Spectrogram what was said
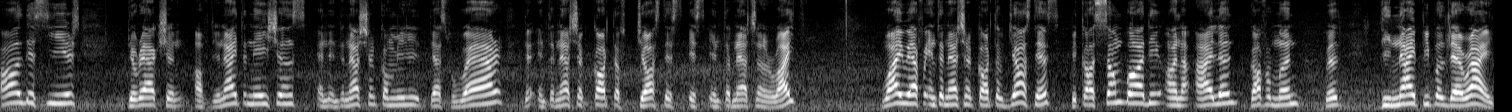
all these years direction of the United Nations and the international community. That's where the International Court of Justice is international right. Why we have International Court of Justice? Because somebody on an island government will deny people their right,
